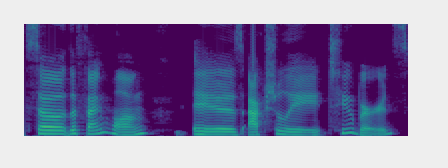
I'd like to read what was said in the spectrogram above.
So the Feng Huang is actually two birds.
